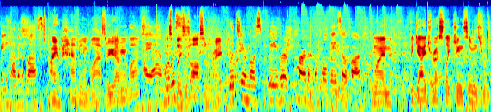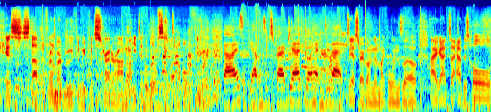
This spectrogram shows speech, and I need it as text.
Are you having a blast? I am having a blast. Are you having a blast? I am. What This was- place is awesome, right? What's your most favorite part of the whole day so far? When the guy dressed like Gene Simmons from Kiss stopped in front of our booth and we put Strutter on and he did a lip sync to the whole thing. Guys, if you haven't subscribed yet, go ahead and do that. Yesterday, I bumped into Michael Winslow. I got to have this whole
